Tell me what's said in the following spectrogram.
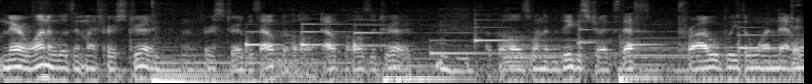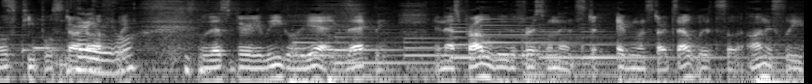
marijuana wasn't my first drug. My first drug was alcohol. Alcohol's a drug. Mhm. alcohol is one of the biggest drugs. That's probably the one that That's most people start off legal. with. Well that's very legal. Yeah exactly. And that's probably the first one that st- everyone starts out with. So honestly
